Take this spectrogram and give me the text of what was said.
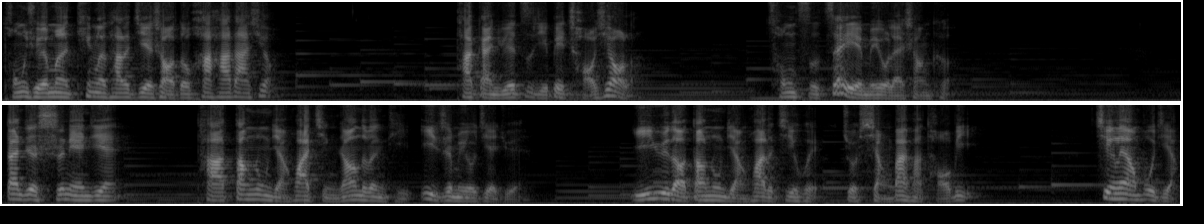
同学们听了他的介绍都哈哈大笑，他感觉自己被嘲笑了，从此再也没有来上课。但这十年间，他当众讲话紧张的问题一直没有解决，一遇到当众讲话的机会就想办法逃避，尽量不讲，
